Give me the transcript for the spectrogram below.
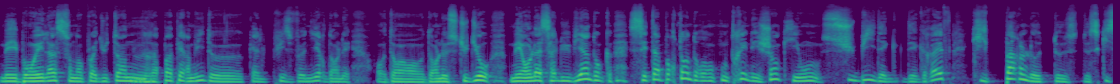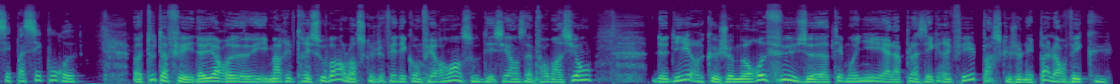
mais bon, hélas, son emploi du temps ne nous a pas permis qu'elle puisse venir dans, les, dans, dans, le studio. Mais on la salue bien, donc c'est important de rencontrer les gens qui ont subi des, des greffes, qui parlent de, de ce qui s'est pour eux. Euh, tout à fait. D'ailleurs, euh, il m'arrive très souvent, lorsque je fais des conférences ou des séances d'information, de dire que je me refuse à témoigner à la place des greffés parce que je n'ai pas leur vécu.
